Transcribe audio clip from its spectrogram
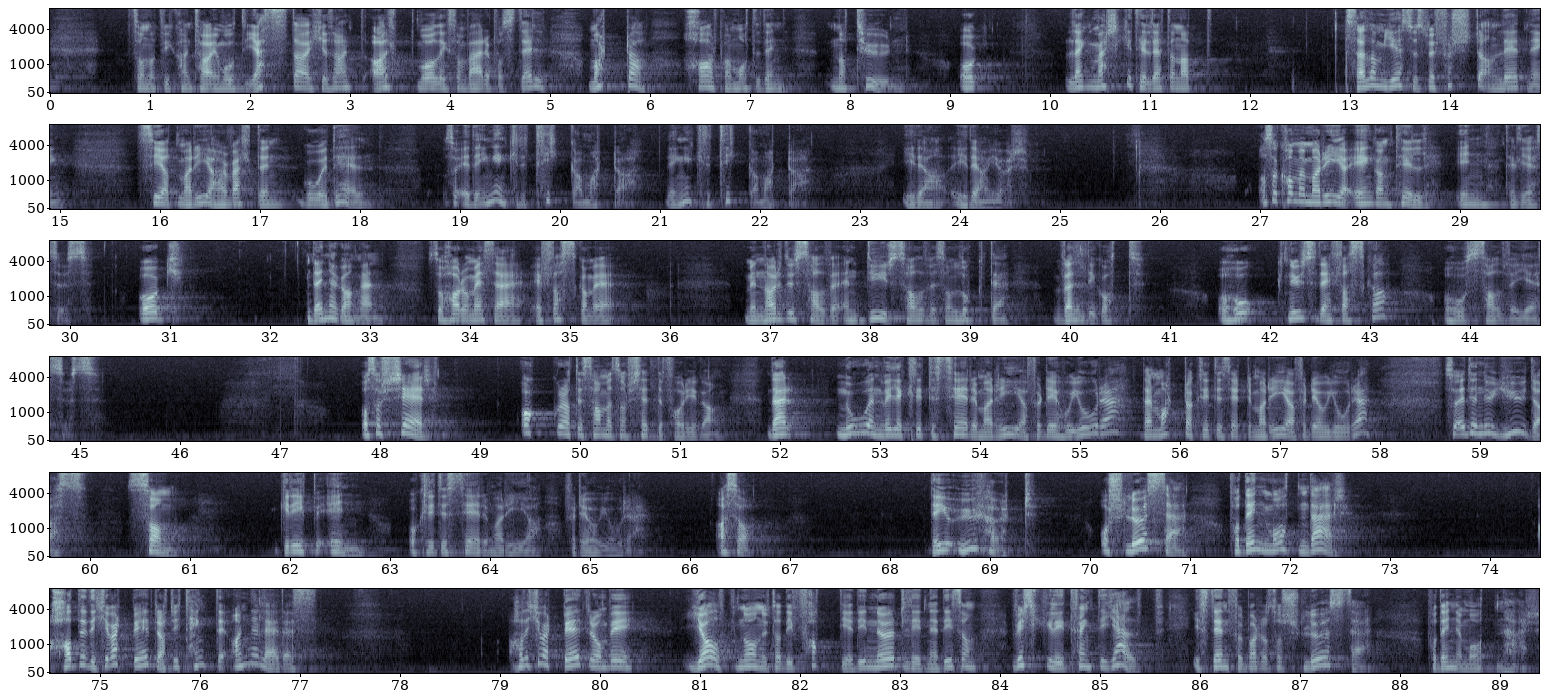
sånn at vi kan ta imot gjester. ikke sant? Alt må liksom være på stell. Martha har på en måte den naturen. Og legg merke til dette at selv om Jesus ved første anledning sier at Maria har valgt den gode delen, så er det ingen kritikk av Martha. Det er ingen kritikk av Martha i det, i det han gjør. Og så kommer Maria en gang til inn til Jesus. Og denne gangen så har hun med seg ei flaske med, med nardussalve, en dyr salve som lukter veldig godt. Og Hun knuser den flaska, og hun salver Jesus. Og så skjer akkurat det samme som skjedde forrige gang. Der noen ville kritisere Maria for det hun gjorde, der Martha kritiserte Maria for det hun gjorde, så er det nå Judas som griper inn og kritiserer Maria for det hun gjorde. Altså Det er jo uhørt å sløse på den måten der. Hadde det ikke vært bedre at vi tenkte annerledes? Hadde det ikke vært bedre om vi hjalp noen ut av de fattige, de nødlidende, de som virkelig trengte hjelp, istedenfor bare å sløse på denne måten her.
